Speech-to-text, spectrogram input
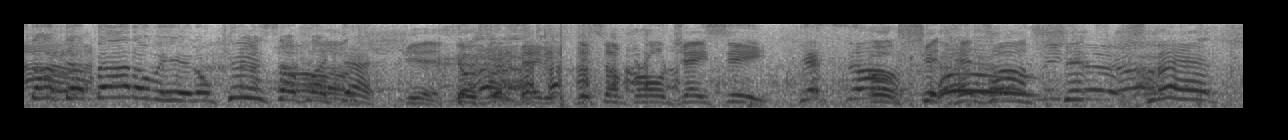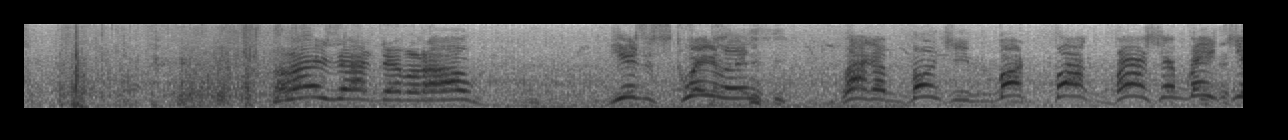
Stop that bat over here. Don't kill yourself like oh, that. Shit. Go get it, baby. Get some for old JC. Get some. Oh, shit. Heads up. shit. Smash. Now that devil dog. You're squealing like a bunchy butt-fuck basher beaches.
